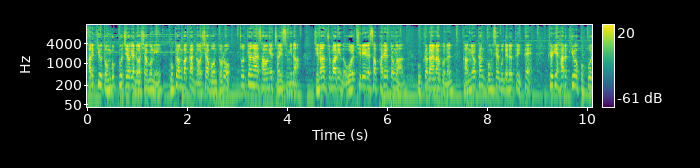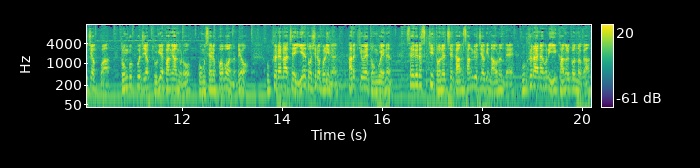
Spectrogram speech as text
하르키우 동북부 지역의 러시아군이 국경 바깥 러시아 본토로 쫓겨날 상황에 처해 있습니다. 지난 주말인 5월 7일에서 8일 동안 우크라이나군은 강력한 공세 부대를 투입해 크게 하르키우 북부 지역과 동북부 지역 두 개 방향으로 공세를 퍼부었는데요. 우크라이나 제2의 도시로 불리는 하르키우의 동부에는 세베르스키 도네츠 강 상류 지역이 나오는데 우크라이나군이 이 강을 건너가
